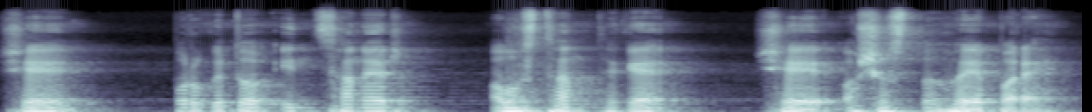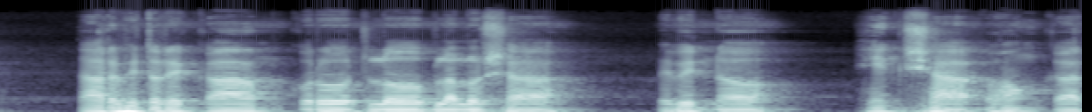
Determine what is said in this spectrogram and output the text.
সে প্রকৃত ইনসানের অবস্থান থেকে সে অসুস্থ হয়ে পড়ে। তার ভিতরে কাম, ক্রোধ, লোভ, লালসা, বিভিন্ন হিংসা, অহংকার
